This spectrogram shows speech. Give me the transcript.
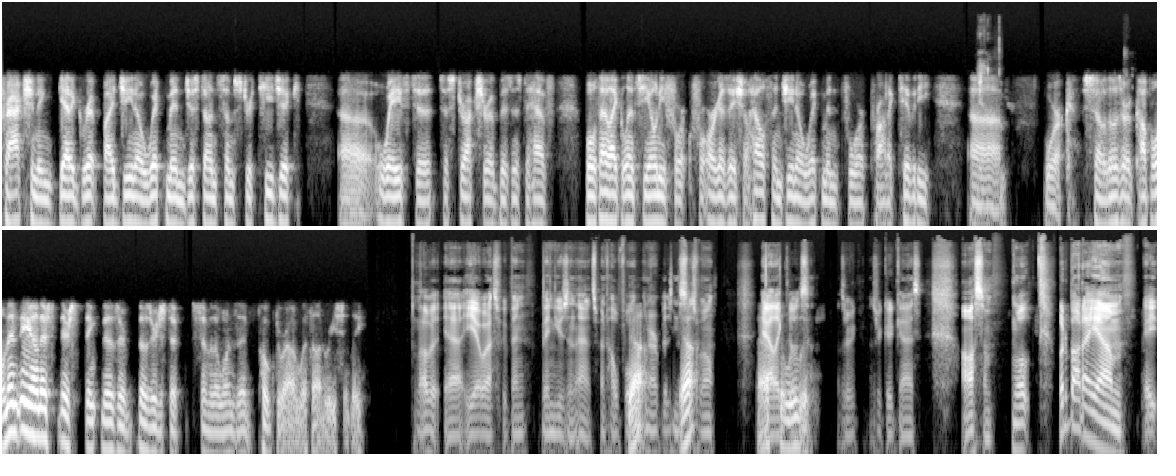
Traction and Get a Grip by Gino Wickman, just on some strategic uh, ways to to structure a business to have both. I like Lencioni for for organizational health and Gino Wickman for productivity um, work. So those are a couple, and then you know, there's there's think those are those are just a, some of the ones that poked around with on recently. Love it. Yeah, EOS. We've been been using that. It's been helpful Yeah, in our business yeah, as well. Yeah, I like those. absolutely. Those are those are good guys. Awesome. Well, what about a um a,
